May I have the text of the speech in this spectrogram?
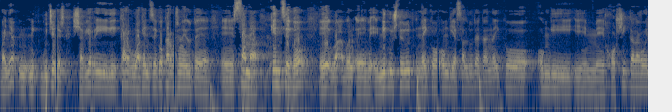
Baina nik gutxenez Xabierri kargua kentzeko kargua zen dute e, zama kentzeko e, ba, bueno, e, nik uste dut nahiko ongi azalduta eta nahiko ongi e, josita dagoela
